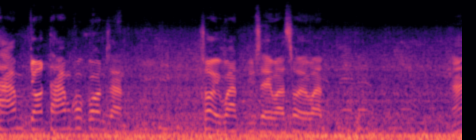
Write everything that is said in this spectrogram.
ถามจอดถามเขาก่อนสันซอยวัดอยู่ใส่วัดซอยวัดแม่นแล้วนะ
